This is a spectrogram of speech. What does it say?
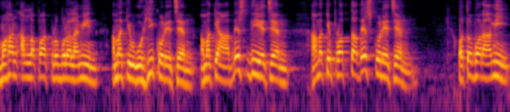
মহান আল্লাহ পাক রবুল আলমিন আমাকে ওহি করেছেন আমাকে আদেশ দিয়েছেন আমাকে প্রত্যাদেশ করেছেন। অতপর আমি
